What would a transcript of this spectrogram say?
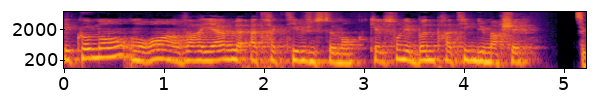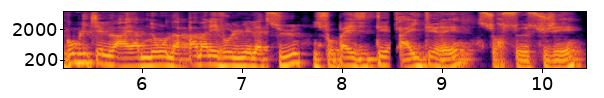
Et comment on rend un variable attractif justement? Quelles sont les bonnes pratiques du marché? C'est compliqué le variable. Nous, on a pas mal évolué là-dessus. Il faut pas hésiter à itérer sur ce sujet.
